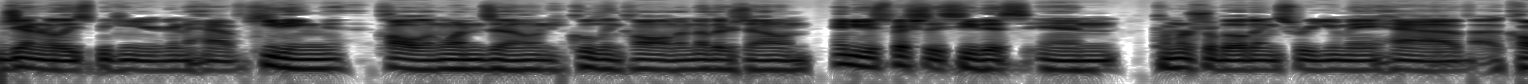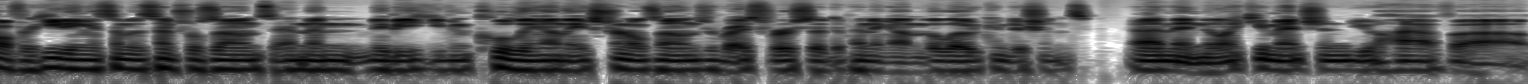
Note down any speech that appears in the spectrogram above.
Generally speaking, you're going to have heating call in one zone, cooling call in another zone, and you especially see this in commercial buildings where you may have a call for heating in some of the central zones, and then maybe even cooling on the external zones, or vice versa, depending on the load conditions. And then, like you mentioned, you'll have uh,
